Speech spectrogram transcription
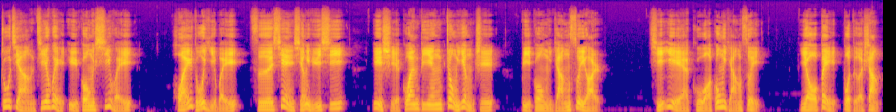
诸将皆谓欲攻西围，怀独以为此现行于西，欲使官兵重应之，必攻杨遂耳。其业果攻杨遂，有备不得上。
